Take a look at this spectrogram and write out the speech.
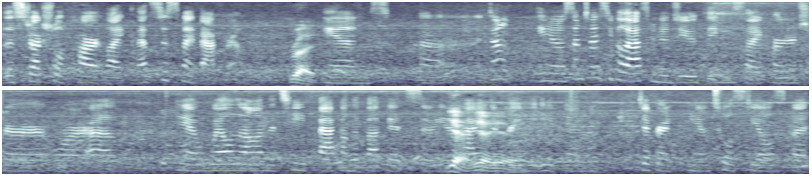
the structural part like that's just my background Right. and uh, I don't you know sometimes people ask me to do things like furniture or um, you know weld on the teeth back on the buckets so you know Yeah, having yeah, the yeah. different you know tool steels but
